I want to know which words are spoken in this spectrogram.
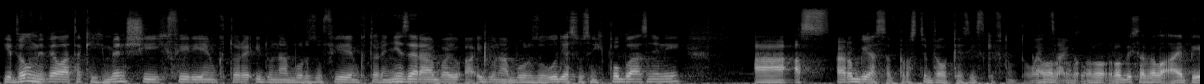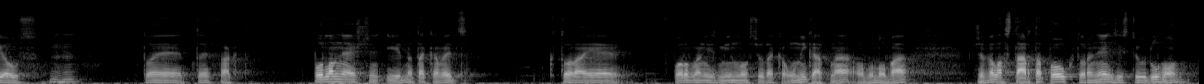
je veľmi veľa takých menších firiem, ktoré idú na burzu, firiem, ktoré nezarábajú a idú na burzu. Ľudia sú z nich pobláznení a, a, a robia sa proste veľké zisky v tomto life cycle. Ro, robí sa veľa IPOs. Mm-hmm. To, je, to je fakt. Podľa mňa ešte jedna taká vec, ktorá je v porovnaní s minulosťou taká unikátna alebo nová, že veľa startupov, ktoré neexistujú dlho,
